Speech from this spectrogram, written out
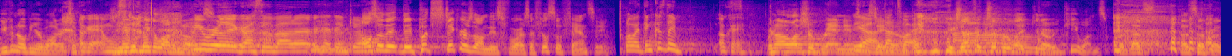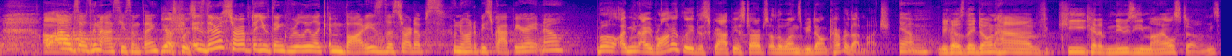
You can open your water. It's okay. Okay, I'm Just make, make a lot of noise. Be really aggressive about it. Okay, thank you. also, they, they put stickers on these for us. I feel so fancy. oh, I think because they. Okay. We're not allowed to show brand names Yeah, on stage. That's why. except for except for like you know key ones, but that's that's separate. Well, Alex, I um, was going to ask you something. yes, please. Is there a startup that you think really like embodies the startups who know how to be scrappy right now? Well, I mean, ironically, the scrappiest startups are the ones we don't cover that much. Yeah. Because they don't have key kind of newsy milestones.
